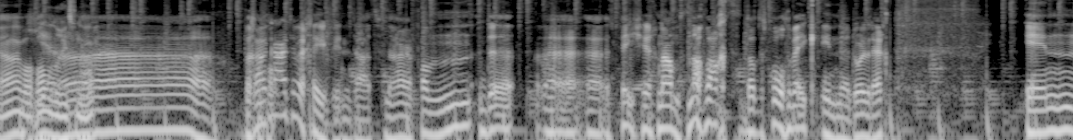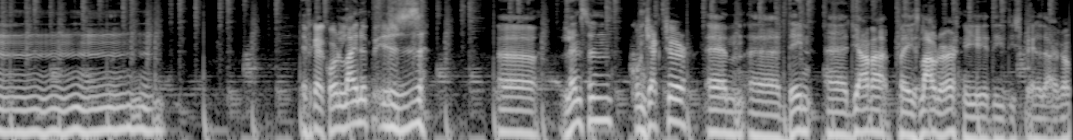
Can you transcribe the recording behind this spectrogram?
Ja, wat nog. Ja, we gaan kaarten weggeven inderdaad. Naar van de, eh, eh, het feestje genaamd Nachtwacht. Dat is volgende week in eh, Dordrecht. In... Even kijken hoor. Line-up is... Lensen, Conjecture en Dane, Diana Plays Louder. Die, die, die spelen daar zo.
